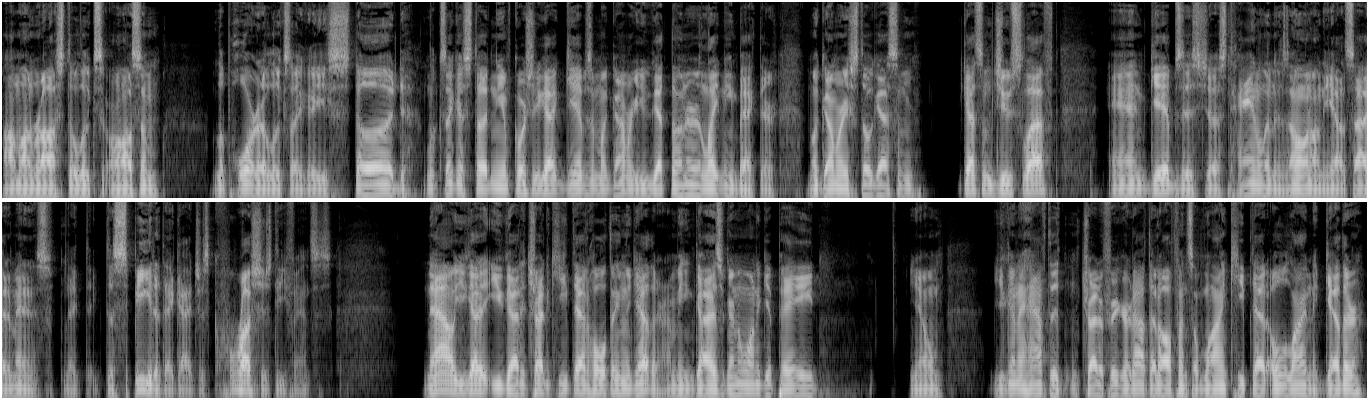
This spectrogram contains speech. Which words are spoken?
Amon-Ra still looks awesome. LaPorta looks like a stud. Looks like a stud. And of course, you got Gibbs and Montgomery. You got Thunder and Lightning back there. Montgomery still got some got some juice left. And Gibbs is just handling his own on the outside. I mean, the speed of that guy just crushes defenses. Now you got to you got to try to keep that whole thing together. I mean, guys are going to want to get paid. You know, you're going to have to try to figure it out. That offensive line, keep that O line together.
